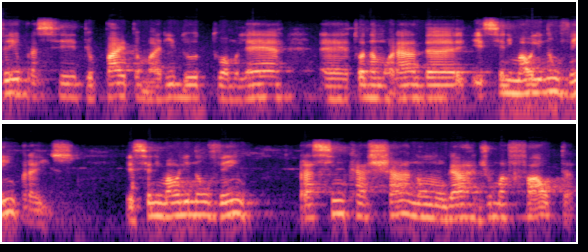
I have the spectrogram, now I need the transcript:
veio para ser teu pai, teu marido, tua mulher, é, tua namorada. Esse animal ele não vem para isso. Esse animal ele não vem para se encaixar num lugar de uma falta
